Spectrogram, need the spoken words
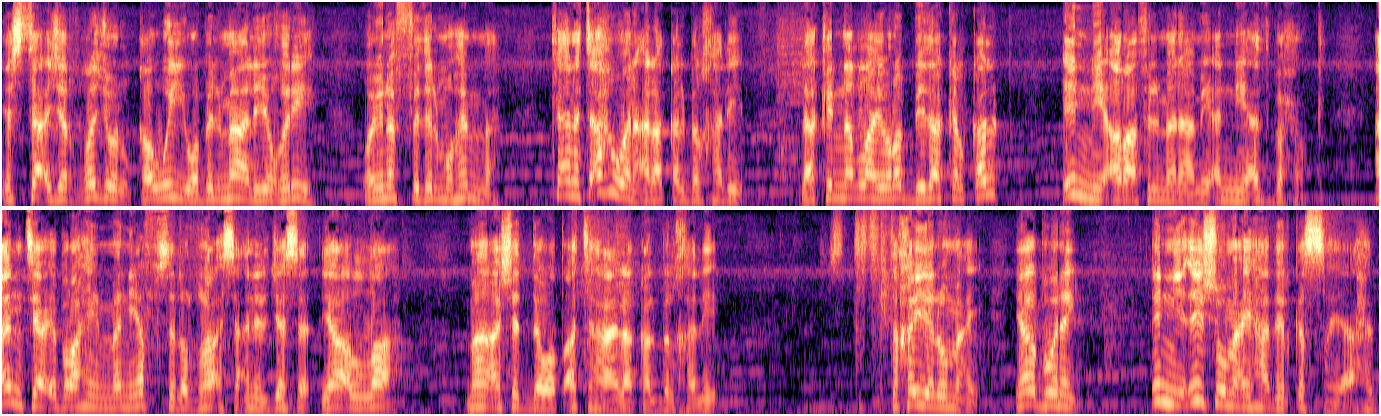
يستأجر رجل قوي وبالمال يغريه وينفذ المهمة. كانت أهون على قلب الخليل. لكن الله يربي ذاك القلب. إني أرى في المنام أني أذبحك. أنت يا إبراهيم من يفصل الرأس عن الجسد. يا الله ما أشد وطأتها على قلب الخليل. تخيلوا معي. يا بني إني عيشوا معي هذه القصة يا أحب.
